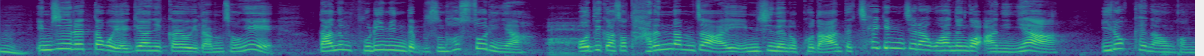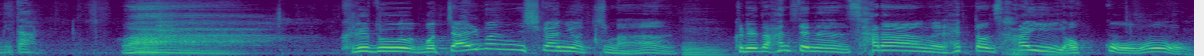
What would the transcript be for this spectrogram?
음. 임신을 했다고 얘기하니까요, 이 남성이 나는 불임인데 무슨 헛소리냐. 어디 가서 다른 남자 아이 임신해놓고 나한테 책임지라고 하는 거 아니냐. 이렇게 나온 겁니다. 그래도 뭐 짧은 시간이었지만 그래도 한때는 사랑을 했던 사이였고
